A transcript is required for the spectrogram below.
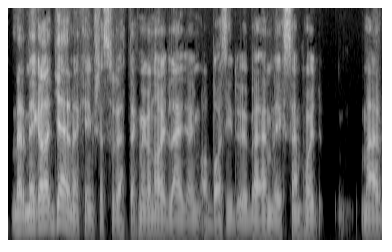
mert még a gyermekeim se születtek, meg a nagylányaim abba az időben, emlékszem, hogy már,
